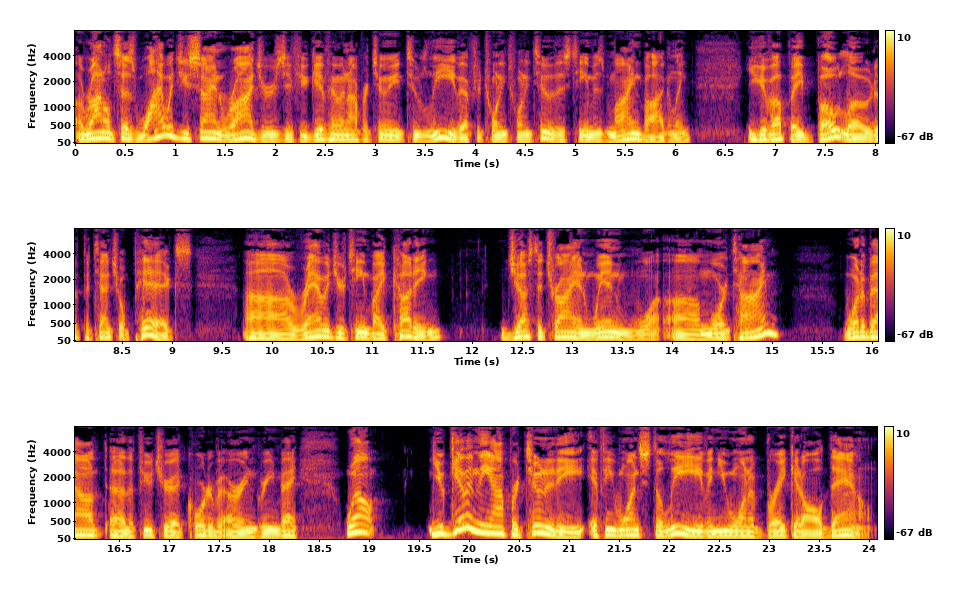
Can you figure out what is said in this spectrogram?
uh, Ronald says, "Why would you sign Rodgers if you give him an opportunity to leave after 2022? This team is mind-boggling. You give up a boatload of potential picks uh, ravage your team by cutting just to try and win uh, more time? What about uh, the future at quarterback or in Green Bay? Well, you give him the opportunity if he wants to leave and you want to break it all down.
